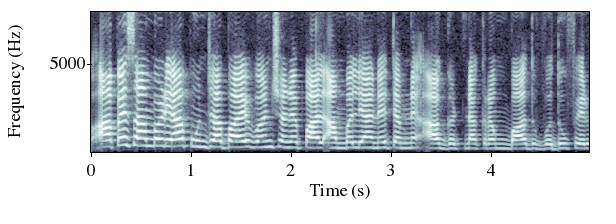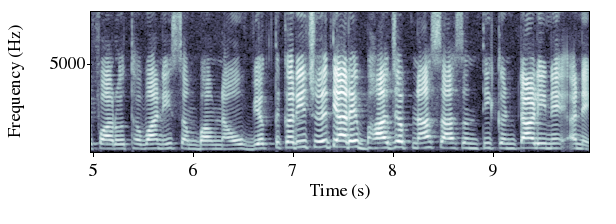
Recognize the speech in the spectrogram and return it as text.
આપે સાંભળ્યા પુંજાભાઈ વંશ અને પાલ આંબલિયાને તેમને આ ઘટનાક્રમ બાદ વધુ ફેરફારો થવાની સંભાવનાઓ વ્યક્ત કરી છે. ત્યારે ભાજપના શાસનથી કંટાળીને અને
